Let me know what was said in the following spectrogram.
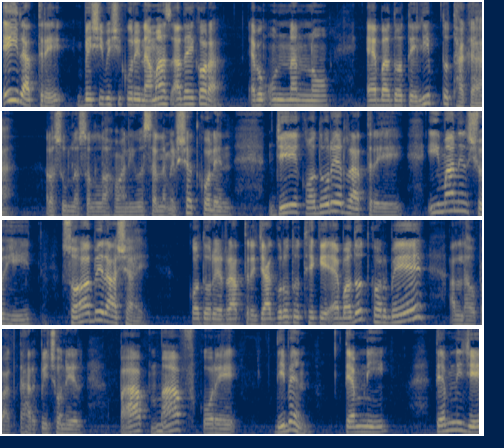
এই রাত্রে বেশি বেশি করে নামাজ আদায় করা এবং অন্যান্য এবাদতে লিপ্ত থাকা রসুল্লাহ সাল্লাহ আলী ওসাল্লাম ইরশাদ করেন যে কদরের রাত্রে ইমানের সহিত সবাবের আশায় কদরের রাত্রে জাগ্রত থেকে আবাদত করবে, আল্লাহ পাক তার পিছনের পাপ মাফ করে দিবেন। তেমনি তেমনি যে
